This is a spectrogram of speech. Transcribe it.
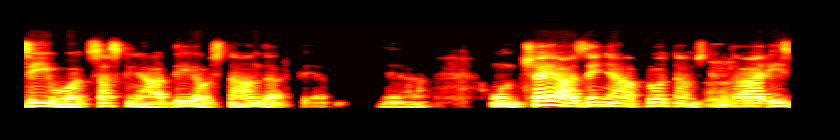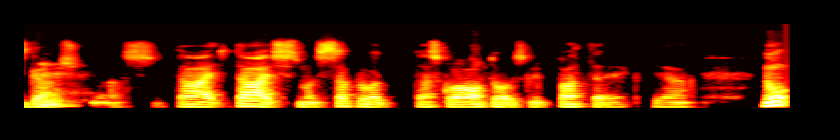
dzīvot saskaņā ar Dieva standartiem. Ja? Un šajā ziņā, protams, tā ir izgāšanās. Tā, tā es saprotu, tas, ko autors grib pateikt. Ja? Nu,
